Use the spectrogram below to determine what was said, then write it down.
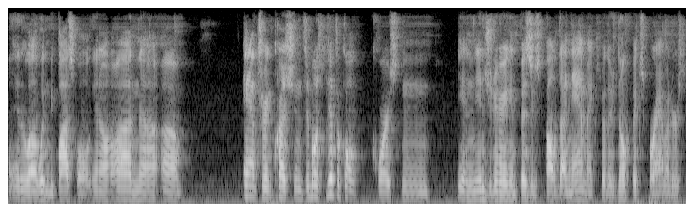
Well, it wouldn't be possible, you know, on uh, um, answering questions. The most difficult course in in engineering and physics called dynamics, where there's no fixed parameters.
